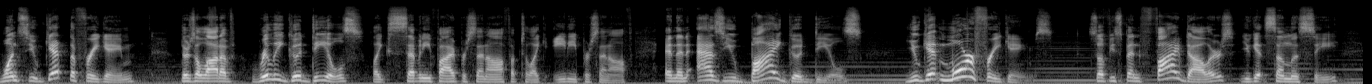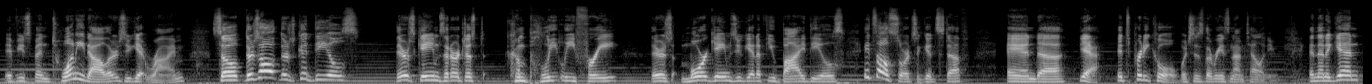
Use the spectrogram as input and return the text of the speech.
once you get the free game, there's a lot of really good deals, like 75% off up to like 80% off. And then as you buy good deals, you get more free games. So if you spend $5, you get Sunless Sea. If you spend $20, you get Rime. So there's all there's good deals. There's games that are just completely free. There's more games you get if you buy deals. It's all sorts of good stuff. And uh, yeah, it's pretty cool, which is the reason I'm telling you. And then again,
